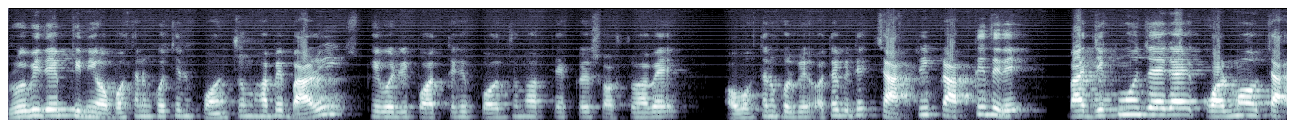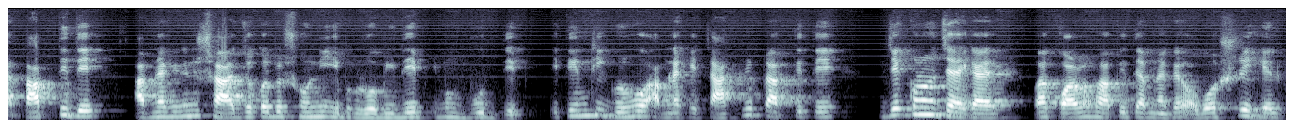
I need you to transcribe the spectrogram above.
রবিদেব তিনি অবস্থান করছেন পঞ্চমভাবে বারোই ফেব্রুয়ারির পর থেকে পঞ্চম ভাব ত্যাগ করে ষষ্ঠভাবে অবস্থান করবে। অর্থাৎ এতে চাকরি প্রাপ্তিতে বা যে কোনো জায়গায় কর্ম প্রাপ্তিতে আপনাকে কিন্তু সাহায্য করবে শনি এবং রবিদেব এবং বুধদেব। এই তিনটি গ্রহ আপনাকে চাকরি প্রাপ্তিতে যে কোনো জায়গায় বা কর্মপ্রাপ্তিতে আপনাকে অবশ্যই হেল্প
